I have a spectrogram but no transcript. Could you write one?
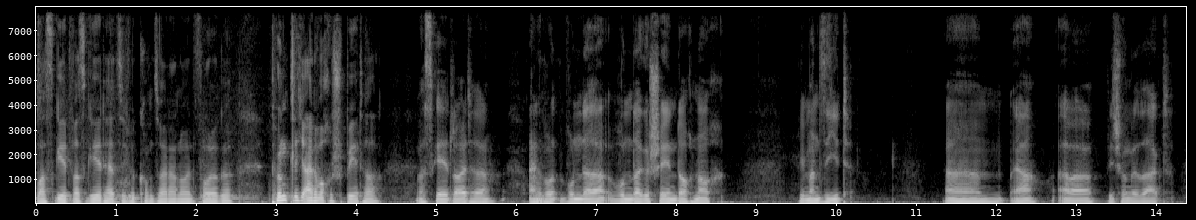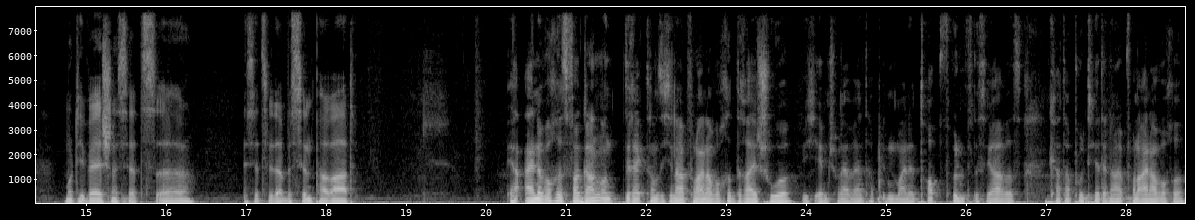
Was geht, was geht? Herzlich willkommen zu einer neuen Folge. Pünktlich eine Woche später. Was geht, Leute? Ein Wu- Wunder, Wunder geschehen doch noch, wie man sieht. Ähm, ja, aber wie schon gesagt, Motivation ist jetzt, äh, ist jetzt wieder ein bisschen parat. Ja, eine Woche ist vergangen und direkt haben sich innerhalb von einer Woche drei Schuhe, wie ich eben schon erwähnt habe, in meine Top 5 des Jahres katapultiert innerhalb von einer Woche.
